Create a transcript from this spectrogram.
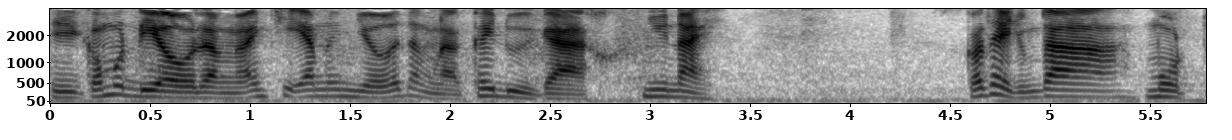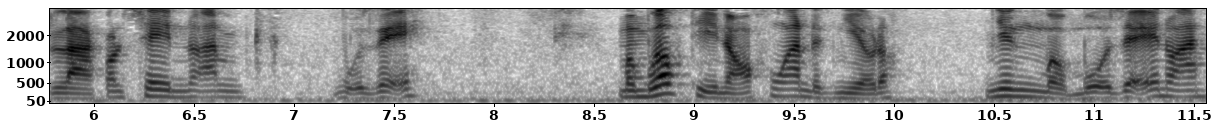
Thì có một điều rằng anh chị em nên nhớ rằng là cây đùi gà như này có thể chúng ta, một là con sen nó ăn bộ rễ. Mầm gốc thì nó không ăn được nhiều đâu, nhưng mà bộ rễ nó ăn.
